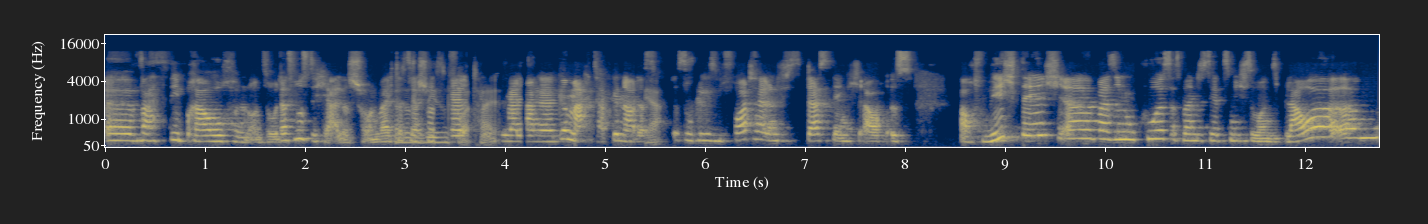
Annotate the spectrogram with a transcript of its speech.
äh, was sie brauchen und so. Das wusste ich ja alles schon, weil ich das, das ja schon sehr, sehr, lange gemacht habe. Genau, das ja. ist ein Riesenvorteil und das, denke ich auch, ist auch wichtig äh, bei so einem Kurs, dass man das jetzt nicht so ins Blaue ähm,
